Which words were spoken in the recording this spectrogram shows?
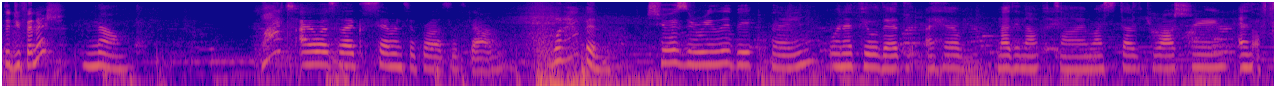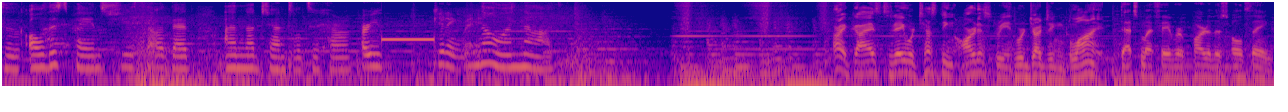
Did you finish? No. What? I was like 70 process down. What happened? She was a really big pain. When I feel that I have not enough time, I start rushing. And after all this pain, she thought that I'm not gentle to her. Are you kidding me? No, I'm not. All right, guys, today we're testing artistry and we're judging blind. That's my favorite part of this whole thing.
